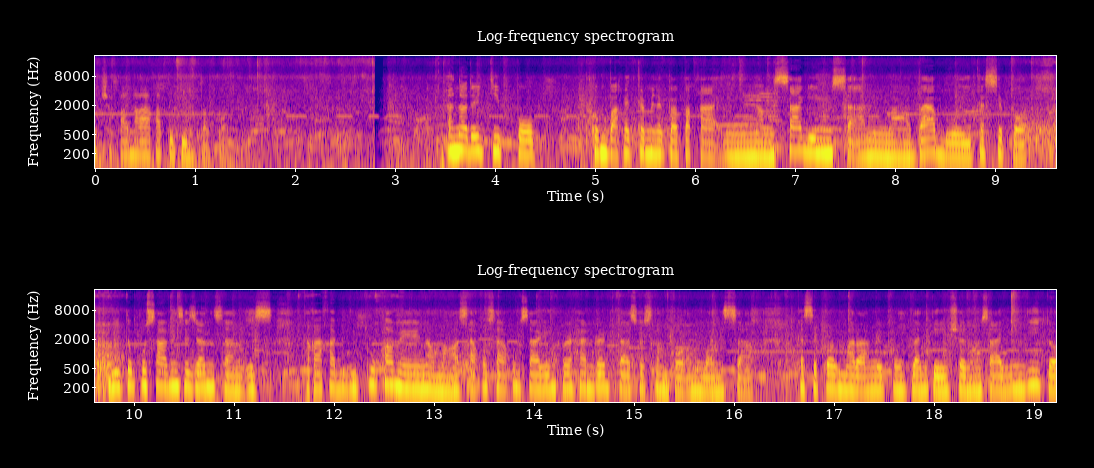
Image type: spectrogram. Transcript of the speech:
at saka nakakatipid pa po. Another tip po kung bakit kami nagpapakain ng saging sa aming mga baboy. Kasi po dito po sa amin sa Johnson is nakakabili po kami ng mga sako-sakong saging per 100 pesos lang po ang one sack. Kasi po marami pong plantation ng saging dito.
